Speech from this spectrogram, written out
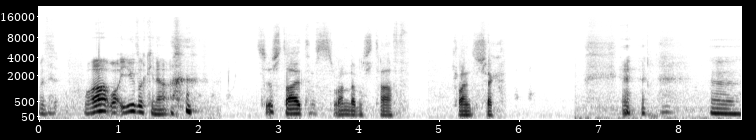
With what? What are you looking at? It's just items, random stuff. Trying to check. Uh,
